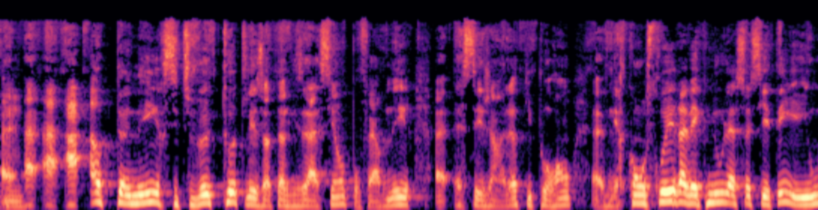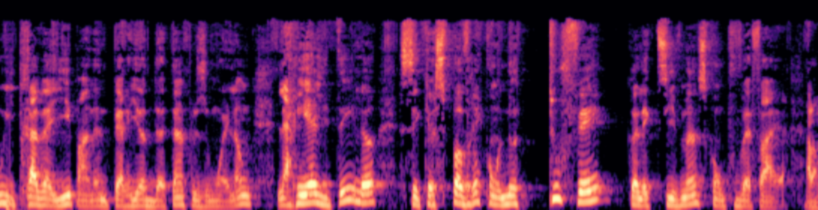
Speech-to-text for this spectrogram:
euh, mm. à, à, obtenir, si tu veux, toutes les autorisations pour faire venir euh, ces gens-là qui pourront venir construire avec nous la société et où y travailler pendant une période de temps plus ou moins longue. La réalité, là, c'est que c'est pas vrai qu'on a tout fait collectivement ce qu'on pouvait faire. Alors,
